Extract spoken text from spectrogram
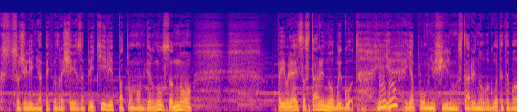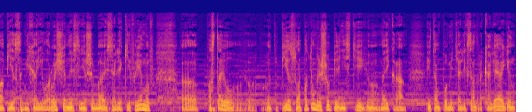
к сожалению, опять возвращаясь, запретили, потом он вернулся. Но появляется Старый Новый год. И я помню фильм Старый Новый год. Это была пьеса Михаила Рощина, если не ошибаюсь, Олег Ефремов э, поставил э, эту пьесу, а потом решил перенести ее на экран. И там, помните, Александр Калягин,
